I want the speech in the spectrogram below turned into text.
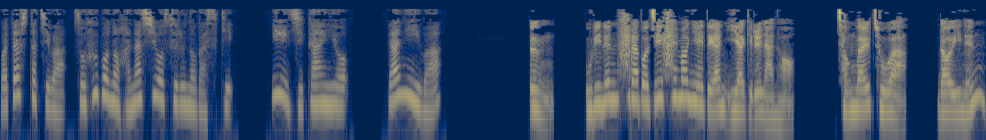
私たちは祖父母の話をするのが好き。いい時間よ。ラニーは 응. 우리는 할아버지 할머니에 대한 이야기를 나눠. 정말 좋아. 너희는?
